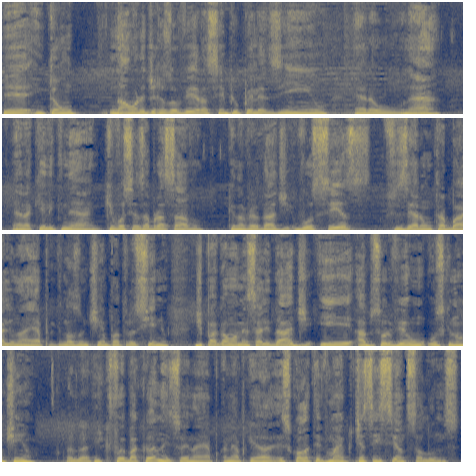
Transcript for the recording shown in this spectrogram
E, então, na hora de resolver era sempre o Pelezinho, era o, né? Era aquele que, né, que vocês abraçavam. Porque na verdade vocês fizeram um trabalho na época que nós não tínhamos patrocínio de pagar uma mensalidade e absorver os que não tinham. Verdade. E que foi bacana isso aí na época, né? Porque a escola teve uma época que tinha 600 alunos.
